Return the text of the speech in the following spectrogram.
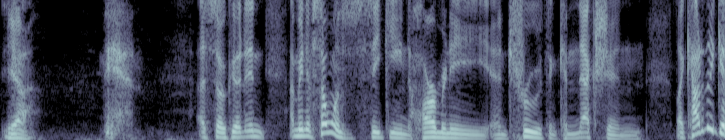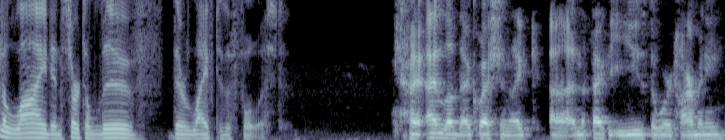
Yeah, man, that's so good. And I mean, if someone's seeking harmony and truth and connection, like how do they get aligned and start to live their life to the fullest? I, I love that question. Like, uh, and the fact that you use the word harmony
